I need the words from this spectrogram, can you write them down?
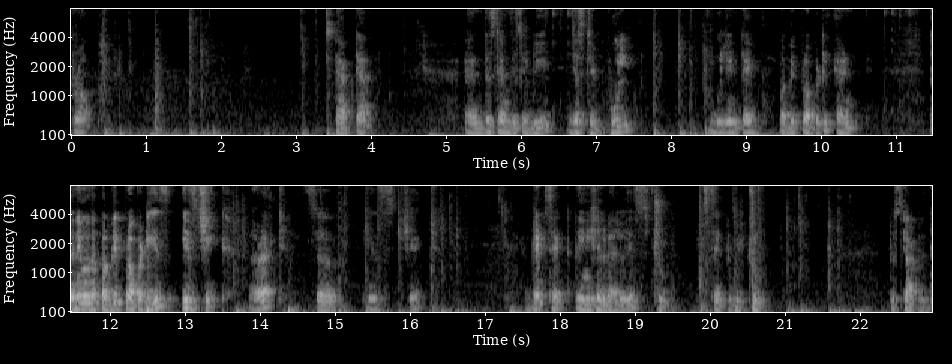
prop tab tab and this time this will be just a bool boolean type public property. And the name of the public property is is checked. All right so is checked. Get set. The initial value is true. It's set to be true. To start with.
